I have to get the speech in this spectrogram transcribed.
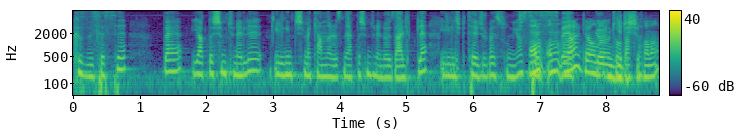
Kız Lisesi ve yaklaşım tüneli ilginç mekanlar arasında yaklaşım tüneli özellikle ilginç bir tecrübe sunuyor. Ses On, on, ve nerede onların girişi odaklı. falan?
